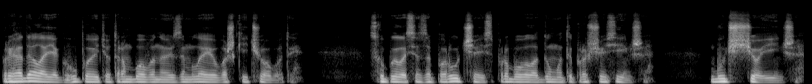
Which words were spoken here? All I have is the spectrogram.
пригадала, як гупають утрамбованою землею важкі чоботи. Схопилася за поруччя і спробувала думати про щось інше, будь-що інше.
